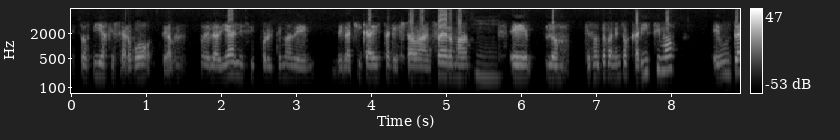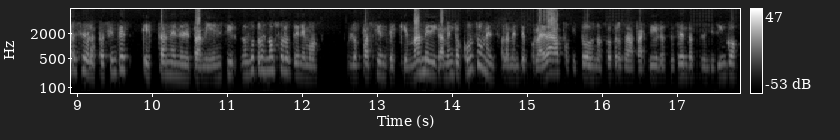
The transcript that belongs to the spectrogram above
estos días que se habló, de la diálisis por el tema de, la chica esta que estaba enferma, mm. eh, los que son tratamientos carísimos, eh, un tercio de los pacientes están en el PAMI. Es decir, nosotros no solo tenemos los pacientes que más medicamentos consumen solamente por la edad, porque todos nosotros a partir de los 60, 65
